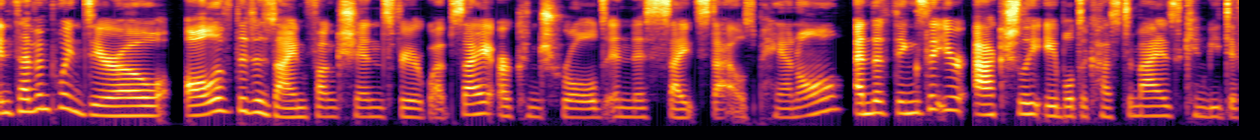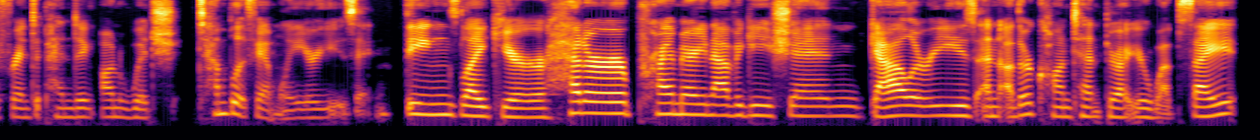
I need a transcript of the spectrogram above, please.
In 7.0, all of the design functions for your website are controlled in this site styles panel, and the things that you're actually able to customize can be different depending on which template family you're using. Things like your header, primary navigation, galleries, and other content throughout your website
